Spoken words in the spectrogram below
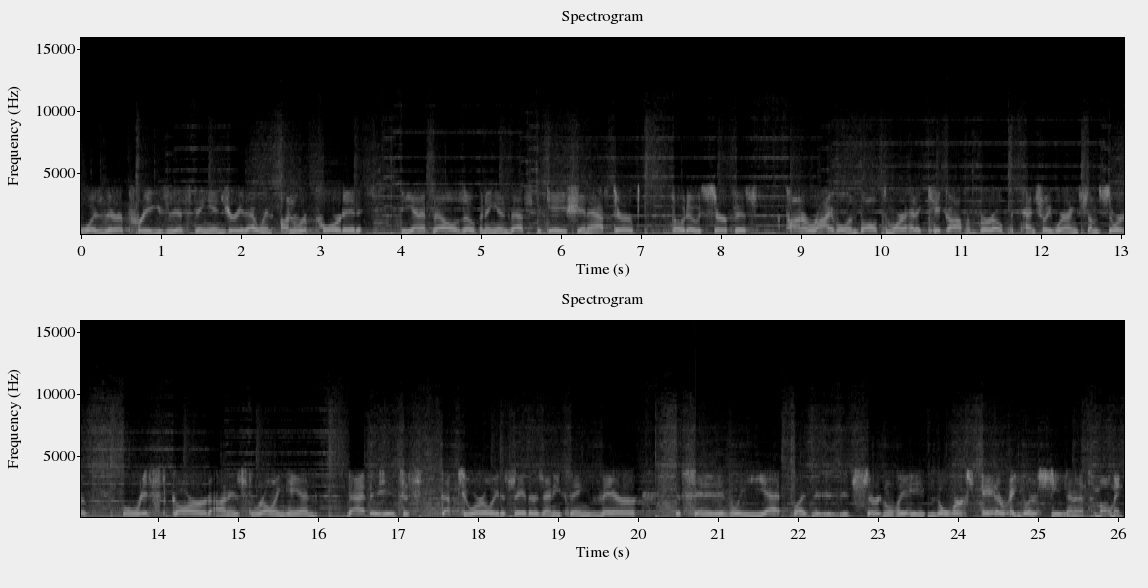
was there a pre-existing injury that went unreported? The NFL is opening investigation after photos surfaced upon arrival in Baltimore ahead of kickoff of Burrow potentially wearing some sort of wrist guard on his throwing hand. That it's a step too early to say there's anything there definitively yet, but it's certainly the worst day of the regular season at the moment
